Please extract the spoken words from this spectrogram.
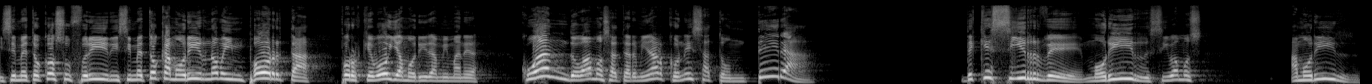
Y si me tocó sufrir y si me toca morir, no me importa porque voy a morir a mi manera. ¿Cuándo vamos a terminar con esa tontera? ¿De qué sirve morir si vamos a morir?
